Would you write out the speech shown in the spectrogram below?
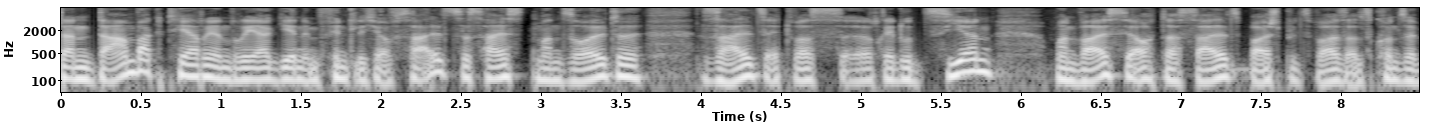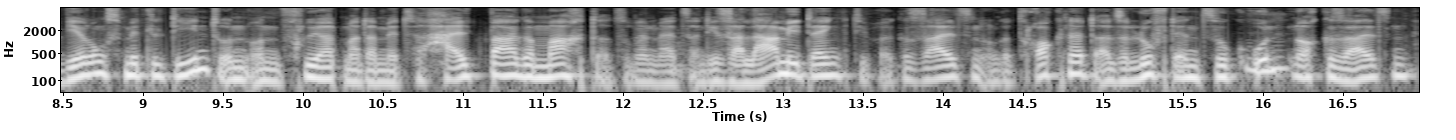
Dann Darmbakterien reagieren empfindlich auf Salz. Das heißt, man sollte Salz etwas äh, reduzieren. Man weiß ja auch, dass Salz beispielsweise als Konservierungsmittel dient und, und früher hat man damit haltbar gemacht. Also wenn man jetzt an die Salami denkt, die war gesalzen und getrocknet, also Luftentzug mhm. und noch gesalzen.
